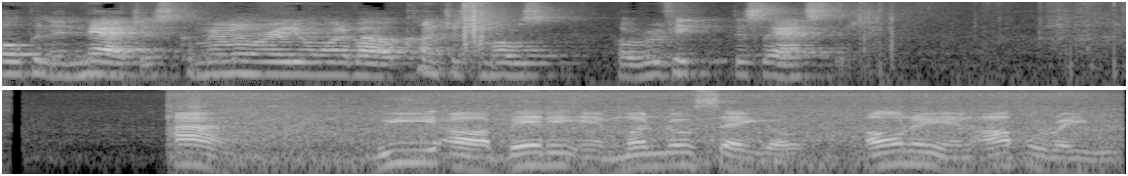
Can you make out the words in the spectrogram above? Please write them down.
opened in Natchez, commemorating one of our country's most horrific disasters. Hi, we are Betty and Monroe Sago owner and operator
